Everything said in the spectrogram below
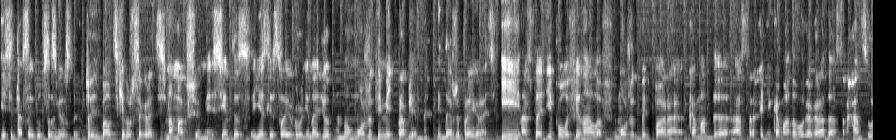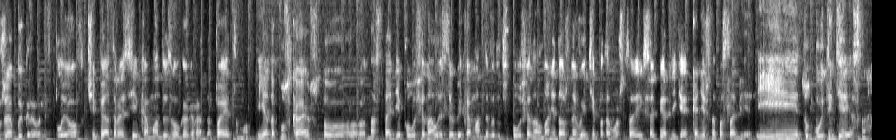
если так сойдутся звезды. То есть Балтике нужно сыграть на максимуме. Синтез, если свою игру не найдет, ну, может иметь проблемы и даже проиграть. И на стадии полуфиналов может быть пара команды Астрахани и команда Волгограда. Астраханцы уже обыгрывали в плей-офф чемпионата России команду из Волгограда. Поэтому я допускаю, что на стадии полуфинала, если обе команды выйдут в полуфинал, но они должны выйти, потому что их соперники, конечно, послабее. И тут будет интересно.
